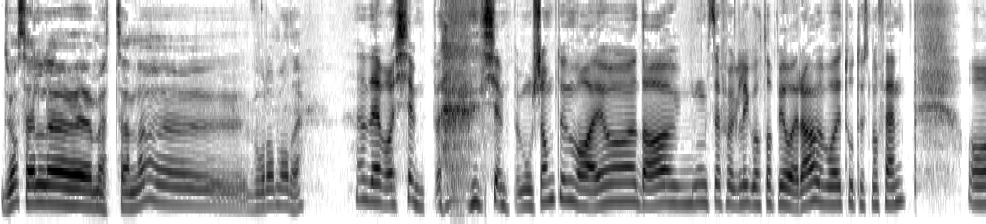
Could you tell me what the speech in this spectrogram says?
Du har selv eh, møtt henne. Hvordan var det? Det var kjempe, kjempemorsomt. Hun var jo da selvfølgelig godt opp i åra, hun var i 2005. Og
